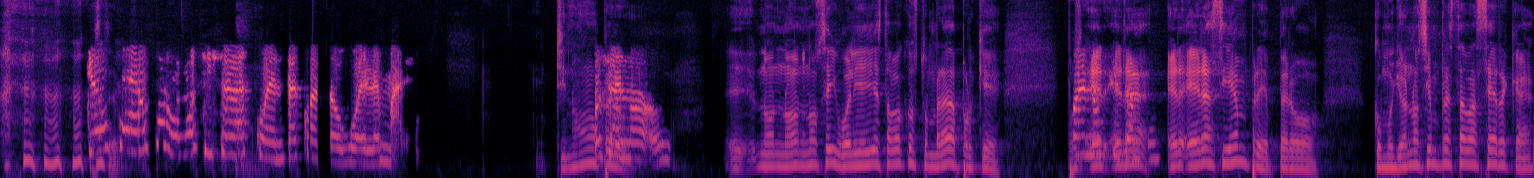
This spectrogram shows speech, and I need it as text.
Yo creo que uno sí se da cuenta cuando huele mal. Sí, no, O pero... sea, no. Eh, no, no, no sé, igual y ella estaba acostumbrada porque pues, Bueno, er- sí, era, también. era, siempre, pero como yo no siempre estaba cerca,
